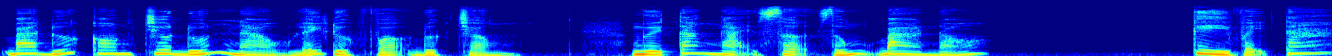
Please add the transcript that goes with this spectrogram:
ba đứa con chưa đứa nào lấy được vợ được chồng. Người ta ngại sợ giống ba nó. Kỳ vậy ta?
